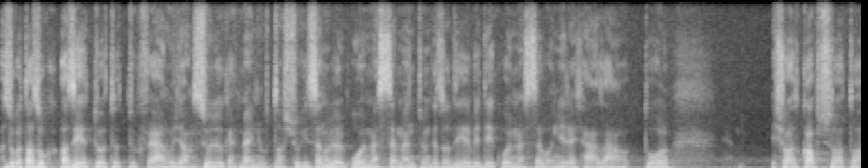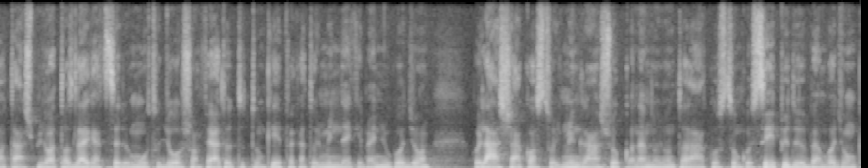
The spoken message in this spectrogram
azokat azok azért töltöttük fel, hogy a szülőket megnyugtassuk, hiszen oly, oly messze mentünk, ez a délvidék oly messze van Nyíregyházától, és a kapcsolattartás miatt az legegyszerűbb mód, hogy gyorsan feltöltöttünk képeket, hogy mindenki megnyugodjon, hogy lássák azt, hogy migránsokkal nem nagyon találkoztunk, hogy szép időben vagyunk,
